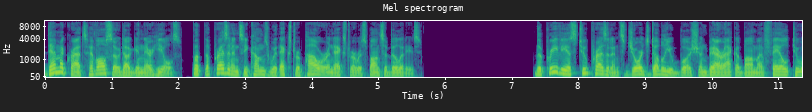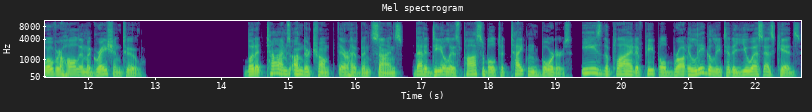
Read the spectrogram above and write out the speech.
Democrats have also dug in their heels, but the presidency comes with extra power and extra responsibilities. The previous two presidents George W. Bush and Barack Obama failed to overhaul immigration too. But at times under Trump there have been signs that a deal is possible to tighten borders, ease the plight of people brought illegally to the U.S. as kids,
